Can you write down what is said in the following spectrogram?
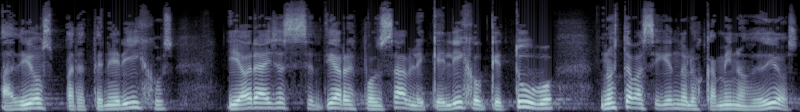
a Dios para tener hijos, y ahora ella se sentía responsable que el hijo que tuvo no estaba siguiendo los caminos de Dios.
